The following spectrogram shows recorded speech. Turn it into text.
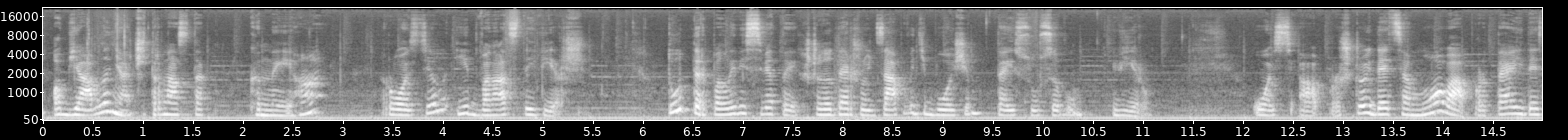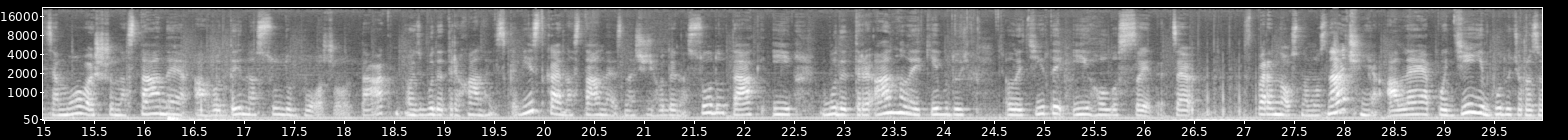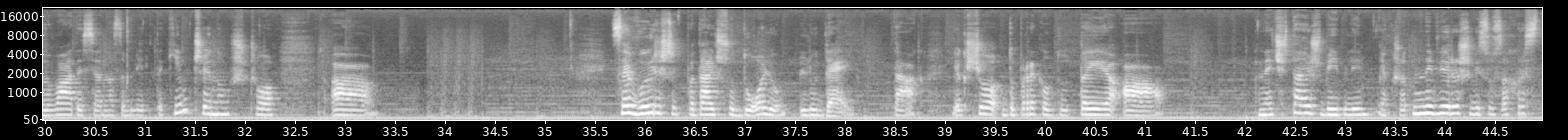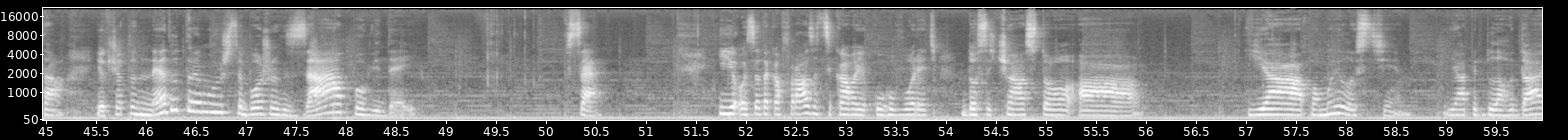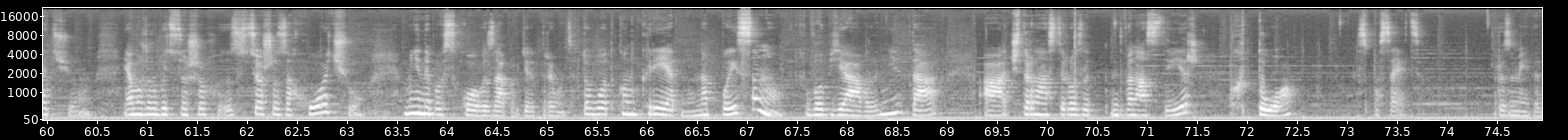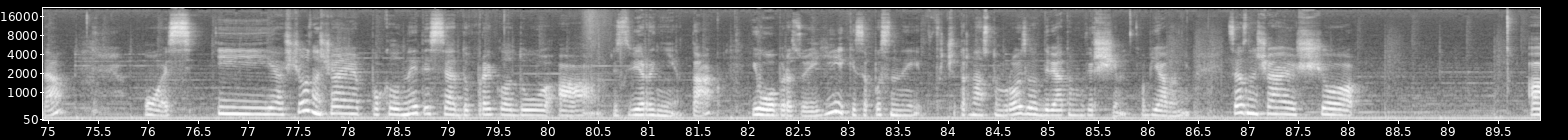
об'явлення, 14 книга, розділ і 12 вірш. Тут терпеливість святих, що додержують заповіді Божі та Ісусову віру. Ось про що йдеться мова? Про те йдеться мова, що настане година суду Божого. Так, ось буде трьохангельська вістка, настане, значить, година суду, так, і буде три ангели, які будуть летіти і голосити. Це в переносному значенні, але події будуть розвиватися на землі таким чином, що а, це вирішить подальшу долю людей. Так, Якщо, до прикладу, ти а, не читаєш Біблії, якщо ти не віриш в Ісуса Христа, якщо ти не дотримуєшся Божих заповідей, все. І оця така фраза цікава, яку говорять досить часто. А, Я по милості, я під благодаттю, я можу робити все, що все, що захочу. Мені не обов'язково заповіді дотримуватися. То от конкретно написано в об'явленні, так, 14 розділ, 12 вірш, хто спасеться. Розумієте, да? Ось. І що означає поклонитися, до прикладу, звірині, так? І образу її, який записаний в 14 розділі, 9 вірші об'явлені. Це означає, що а,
